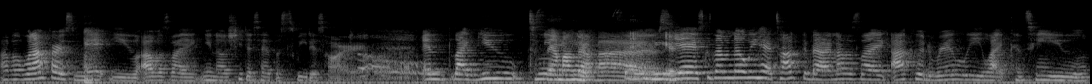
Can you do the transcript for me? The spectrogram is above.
But when I first met you, I was like, you know, she just has the sweetest heart. Oh. And like you, to me, Same I'm all about vibes. Yes, because I know we had talked about it, and I was like, I could really like continue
